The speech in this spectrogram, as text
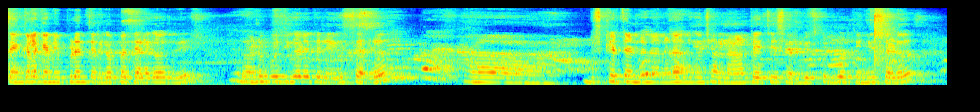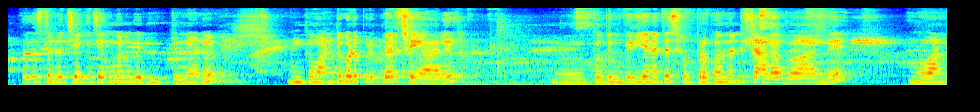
శంకల కానీ ఇప్పుడేం తిరగకపోతే తిరగదు. ఇదిగోండి బుజ్జిగాడు అయితే లేస్తాడు బిస్కెట్ తింటున్నాను అన్నాడు. అందు గురించి వాళ్ళ నాన్న తెచ్చేసారు. బిస్కెట్ కూడా తినేసాడు. తెలుస్తాడు చెంగు చెంగుమని తిన్నాడు ఇంకా వంట కూడా ప్రిపేర్ చేయాలి. పొద్దున్న బిర్యానీ అయితే సూపర్గా ఉందంటే చాలా బాగుంది. ఇంకా వంట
